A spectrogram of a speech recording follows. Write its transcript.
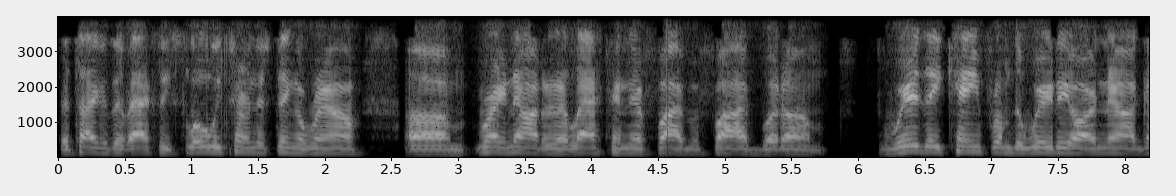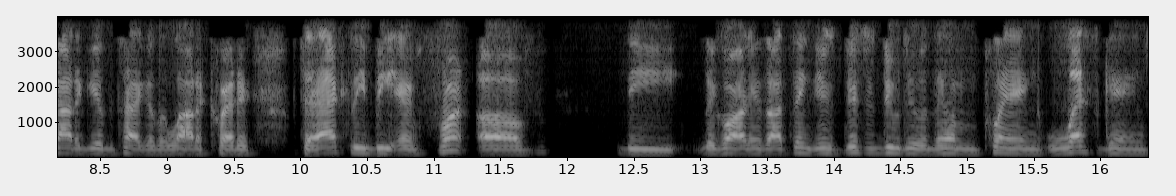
the Tigers have actually slowly turned this thing around. Um, right now, of their last ten, they're five and five. But um, where they came from to where they are now, I got to give the Tigers a lot of credit to actually be in front of the the Guardians. I think this, this is due to them playing less games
